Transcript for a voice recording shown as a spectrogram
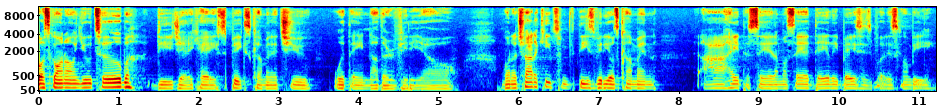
what's going on YouTube? DJ Kay Speaks coming at you with another video. I'm gonna try to keep some these videos coming. I hate to say it, I'm gonna say a daily basis, but it's gonna be,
